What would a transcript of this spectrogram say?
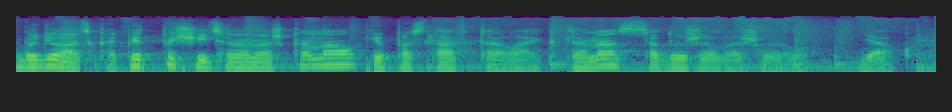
Будь ласка, підпишіться на наш канал і поставте лайк. Для нас це дуже важливо. Дякую.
